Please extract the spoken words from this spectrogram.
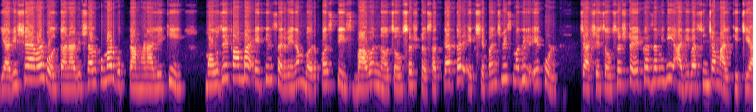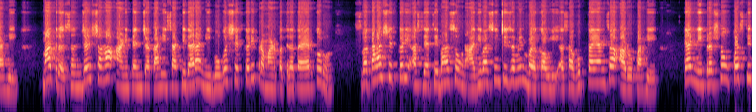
या विषयावर बोलताना विशाल कुमार गुप्ता म्हणाले की मौजे कांबा येथील सर्वे नंबर पस्तीस बावन्न चौसष्ट सत्याहत्तर एकशे पंचवीस मधील एकूण चारशे चौसष्ट एकर जमीन ही आदिवासींच्या मालकीची आहे. मात्र संजय शहा आणि त्यांच्या काही साथीदारांनी बोगस शेतकरी प्रमाणपत्र तयार करून स्वतः शेतकरी असल्याचे भासवून आदिवासींची जमीन बळकावली असा गुप्ता यांचा आरोप आहे. त्यांनी प्रश्न उपस्थित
